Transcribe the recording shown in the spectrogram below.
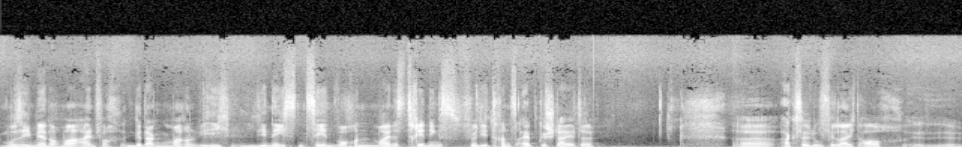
muss ich mir nochmal einfach Gedanken machen, wie ich die nächsten zehn Wochen meines Trainings für die Transalp gestalte. Äh, Axel, du vielleicht auch. Äh,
